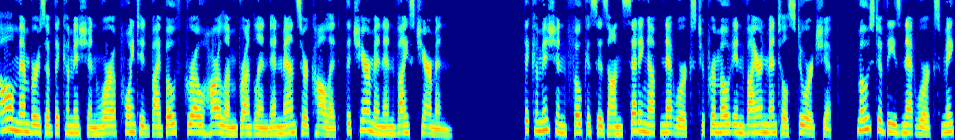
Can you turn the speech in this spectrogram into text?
All members of the Commission were appointed by both Gro Harlem Brundtland and Mansur Khalid, the chairman and vice-chairman. The Commission focuses on setting up networks to promote environmental stewardship. Most of these networks make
